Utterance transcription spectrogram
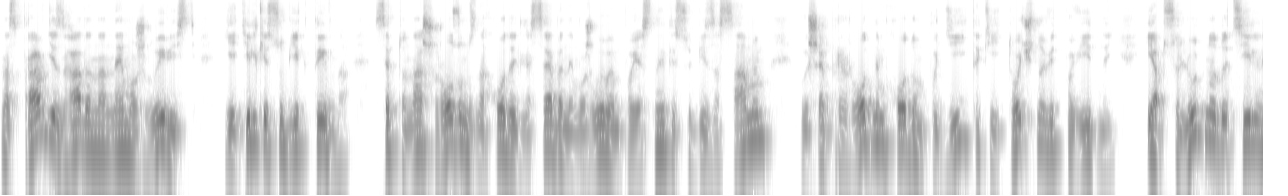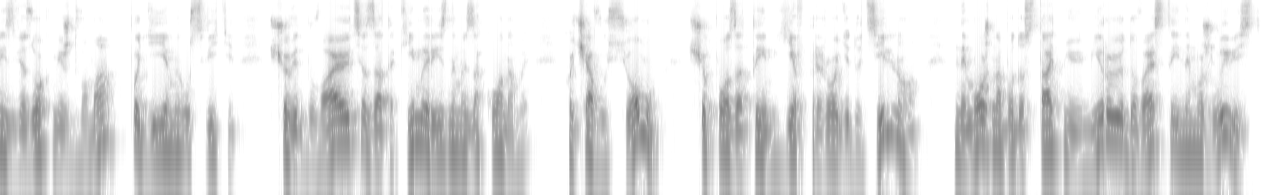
Насправді згадана неможливість є тільки суб'єктивна, себто наш розум знаходить для себе неможливим пояснити собі за самим лише природним ходом подій такий точно відповідний і абсолютно доцільний зв'язок між двома подіями у світі, що відбуваються за такими різними законами, хоча в усьому, що поза тим є в природі доцільного, не можна бо достатньою мірою довести й неможливість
